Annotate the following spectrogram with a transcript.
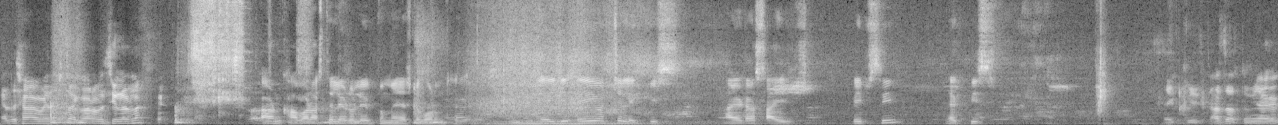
এত সময় মেজাজটা গরম ছিল না? কারণ খাবার আসতে লেট হলে একটু মেজাজটা গরম থাকে। এই যে এই হচ্ছে লেগ পিস আর এটা সাইজ পিপসি লেগ পিস এক piece। আচ্ছা তুমি আগে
